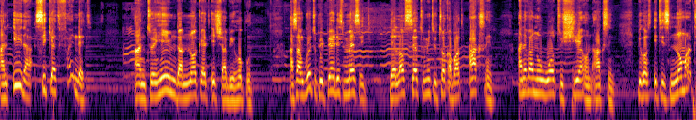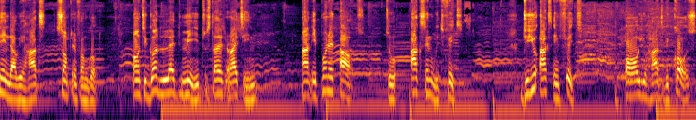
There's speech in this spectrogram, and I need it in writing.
and he that seeketh findeth, and to him that knocketh it shall be opened. As I'm going to prepare this message, the Lord said to me to talk about asking. I never know what to share on asking because it is normal thing that we ask something from God. Until God led me to start writing and he pointed out to asking with faith. Do you ask in faith or you ask because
